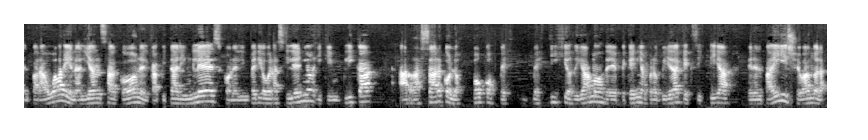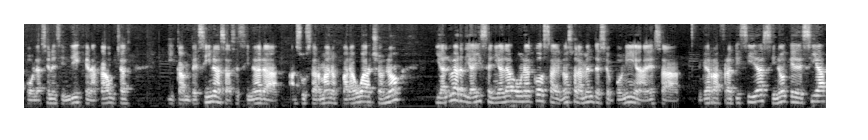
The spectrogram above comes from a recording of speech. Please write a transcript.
el Paraguay en alianza con el capital inglés, con el imperio brasileño y que implica arrasar con los pocos vestigios, digamos, de pequeña propiedad que existía en el país, llevando a las poblaciones indígenas, cauchas y campesinas a asesinar a, sus hermanos paraguayos, ¿no? Y Alberdi ahí señalaba una cosa que no solamente se oponía a esa guerra fratricida, sino que decía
